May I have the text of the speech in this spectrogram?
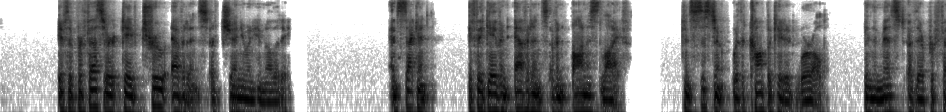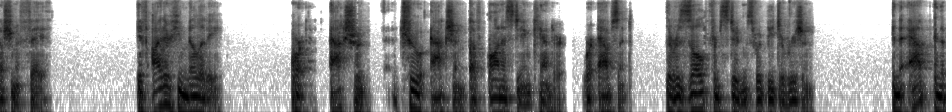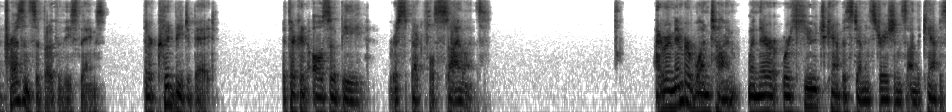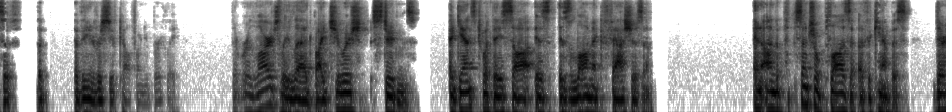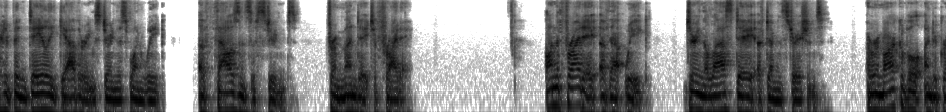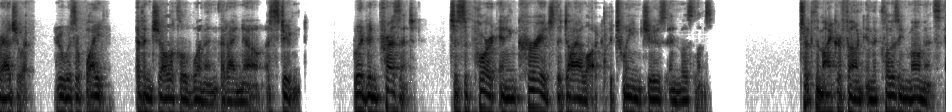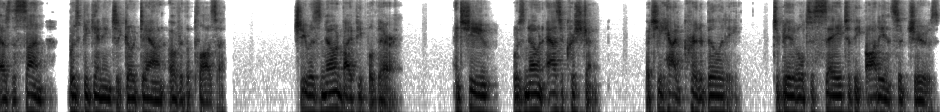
If the professor gave true evidence of genuine humility. And second, if they gave an evidence of an honest life consistent with a complicated world in the midst of their profession of faith. If either humility or action, true action of honesty and candor were absent, the result from students would be derision. In the, app, in the presence of both of these things, there could be debate, but there could also be respectful silence. I remember one time when there were huge campus demonstrations on the campus of the, of the University of California, Berkeley, that were largely led by Jewish students against what they saw as Islamic fascism. And on the central plaza of the campus, there had been daily gatherings during this one week of thousands of students from Monday to Friday. On the Friday of that week, during the last day of demonstrations, a remarkable undergraduate who was a white evangelical woman that I know, a student, who had been present to support and encourage the dialogue between Jews and Muslims, took the microphone in the closing moments as the sun was beginning to go down over the plaza. She was known by people there, and she was known as a Christian, but she had credibility to be able to say to the audience of Jews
